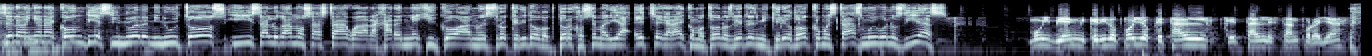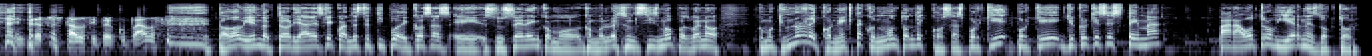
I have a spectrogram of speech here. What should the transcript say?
6 de la mañana con 19 minutos y saludamos hasta Guadalajara, en México, a nuestro querido doctor José María Echegaray, como todos los viernes. Mi querido Doc, ¿cómo estás? Muy buenos días. Muy bien, mi querido Pollo, ¿qué tal? ¿Qué tal están por allá? Entre asustados y preocupados. Todo bien, doctor. Ya ves que cuando este tipo de cosas eh, suceden, como, como lo es un sismo, pues bueno, como que uno reconecta con un montón de cosas. ¿Por qué? Porque yo creo que ese es tema para otro viernes, doctor.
